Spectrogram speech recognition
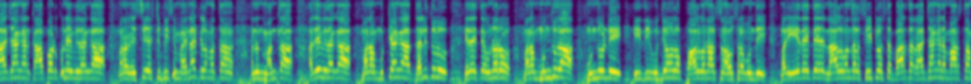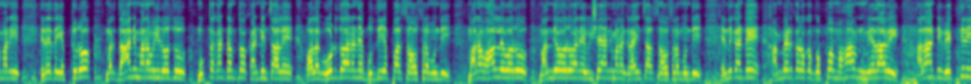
రాజ్యాంగాన్ని కాపాడుకునే విధంగా మనం ఎస్సీ ఎస్టీ బీసీ మైనార్టీల మొత్తం అంతా అదేవిధంగా మనం ముఖ్యంగా దళితులు ఏదైతే ఉన్నారో మనం ముందుగా ముందుండి ఇది ఉద్యమంలో పాల్గొనాల్సిన అవసరం ఉంది. మరి ఏదైతే నాలుగు వందల సీట్లు వస్తే భారత రాజ్యాంగాన్ని మారుస్తామని ఏదైతే చెప్తురో మరి దాన్ని మనం ఈరోజు ముక్తకంఠంతో ఖండించాలి. వాళ్ళకు ఓటు ద్వారానే బుద్ధి చెప్పాల్సిన అవసరం ఉంది. మన వాళ్ళు ఎవరు మంది ఎవరు అనే విషయాన్ని మనం గ్రహించాల్సిన అవసరం ఉంది. ఎందుకంటే అంబేద్కర్ ఒక గొప్ప మహా మేధావి. అలాంటి వ్యక్తిని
